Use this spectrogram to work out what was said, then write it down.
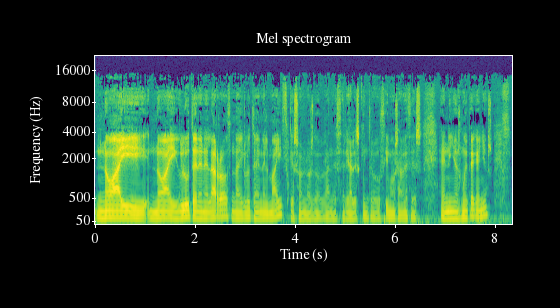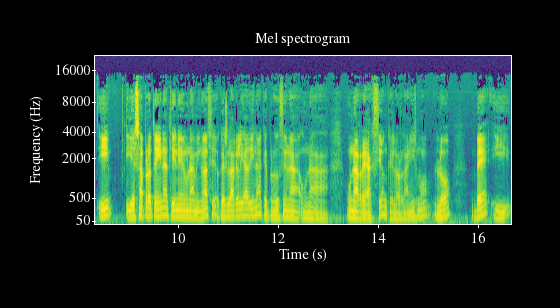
No, hay, no hay gluten en el arroz, no hay gluten en el maíz, que son los dos grandes cereales que introducimos a veces en niños muy pequeños. Y y esa proteína tiene un aminoácido que es la gliadina que produce una, una, una reacción que el organismo lo ve y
